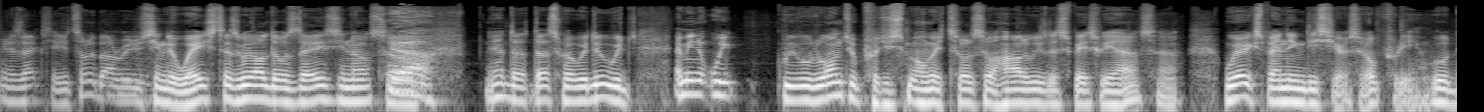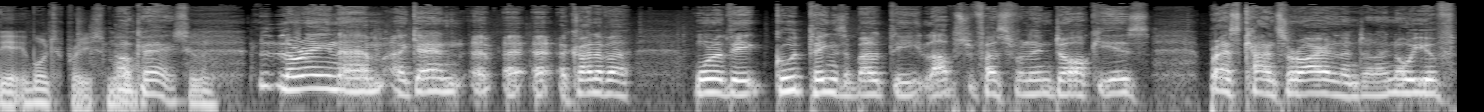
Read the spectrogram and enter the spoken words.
Exactly. It's all about reducing the waste as well those days, you know. So Yeah. yeah, that, that's what we do. We, I mean, we we would want to produce more. but It's also hard with the space we have. So we're expanding this year. So hopefully we'll be able to produce more Okay. soon. Lorraine, um, again, a, a, a kind of a one of the good things about the Lobster Festival in Dalkey is Breast Cancer Ireland, and I know you've.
